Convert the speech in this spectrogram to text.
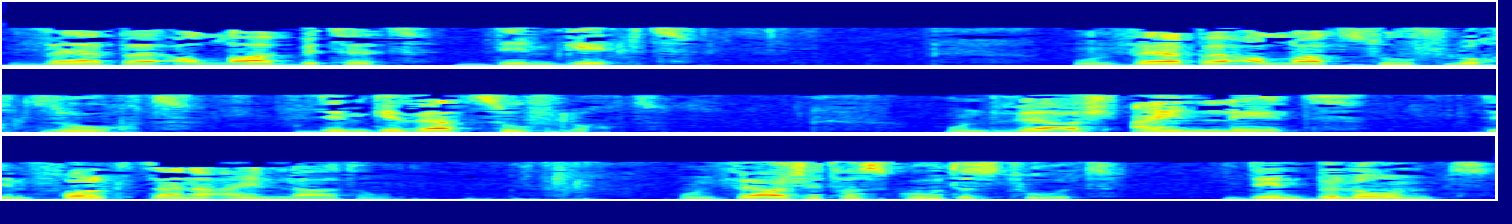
Wer bei Allah bittet, dem gibt. Und wer bei Allah Zuflucht sucht, dem gewährt Zuflucht. Und wer euch einlädt, dem folgt seine Einladung. Und wer euch etwas Gutes tut, den belohnt.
